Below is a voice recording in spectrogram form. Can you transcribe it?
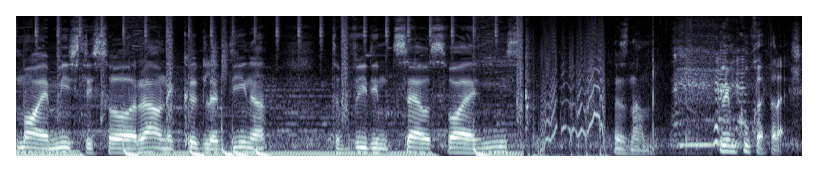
moje misli so ravne k gladina, da vidim cel svoje misli. Ne znam, grem kuhat reč.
